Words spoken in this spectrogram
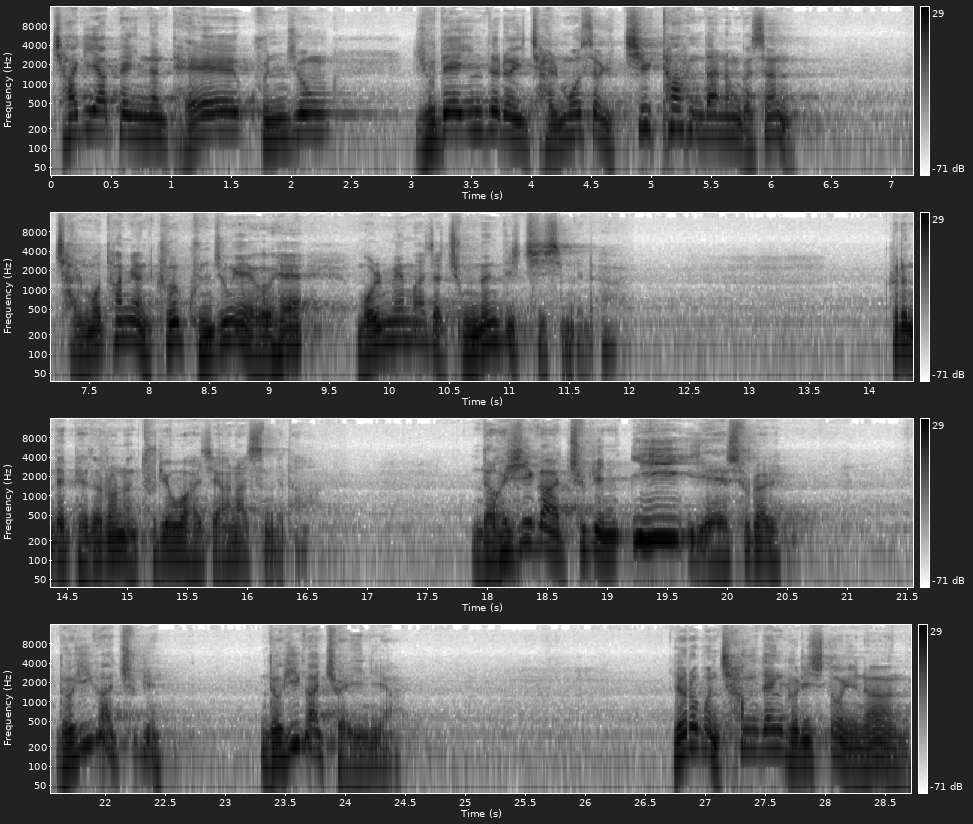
자기 앞에 있는 대군중 유대인들의 잘못을 질타한다는 것은 잘못하면 그 군중에 의해 몰매 맞아 죽는 짓입니다. 그런데 베드로는 두려워하지 않았습니다. 너희가 죽인 이 예수를 너희가 죽인 너희가 죄인이야. 여러분 참된 그리스도인은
